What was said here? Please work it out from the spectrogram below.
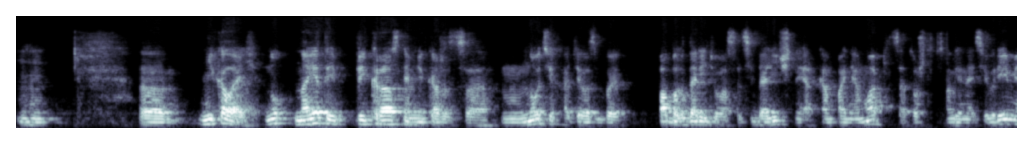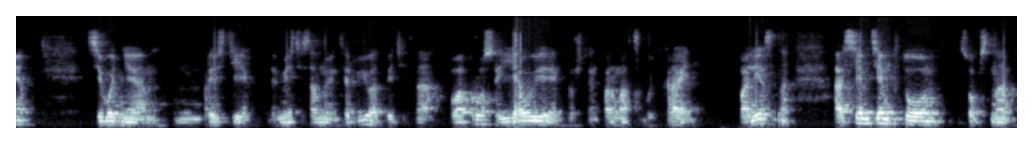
Угу. Николай, ну, на этой прекрасной, мне кажется, ноте хотелось бы поблагодарить вас от себя лично и от компании Market за то, что смогли найти время сегодня провести вместе со мной интервью, ответить на вопросы. Я уверен, что информация будет крайне полезна. А всем тем, кто, собственно,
